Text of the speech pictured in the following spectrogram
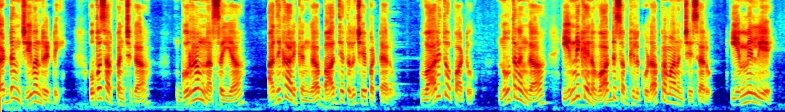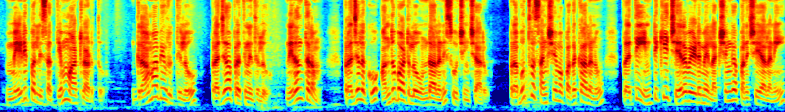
గడ్డం జీవన్ రెడ్డి ఉప సర్పంచ్గా గుర్రం నర్సయ్య అధికారికంగా బాధ్యతలు చేపట్టారు. వారితో పాటు నూతనంగా ఎన్నికైన వార్డు సభ్యులు కూడా ప్రమాణం చేశారు. ఎమ్మెల్యే మేడిపల్లి సత్యం మాట్లాడుతూ గ్రామాభివృద్ధిలో ప్రజాప్రతినిధులు నిరంతరం ప్రజలకు అందుబాటులో ఉండాలని సూచించారు. ప్రభుత్వ సంక్షేమ పథకాలను ప్రతి ఇంటికి చేరవేయడమే లక్ష్యంగా పనిచేయాలని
